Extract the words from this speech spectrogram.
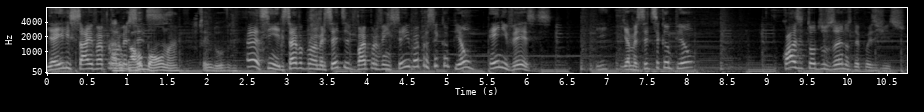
E aí ele sai e vai para uma Mercedes. Um carro bom, né? Sem dúvida. É, sim, ele sai vai para uma Mercedes, vai para vencer e vai para ser campeão N vezes. E, e, a Mercedes ser campeão quase todos os anos depois disso.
